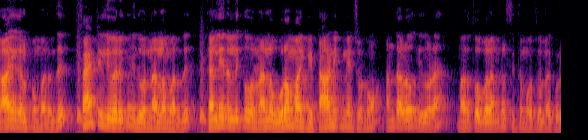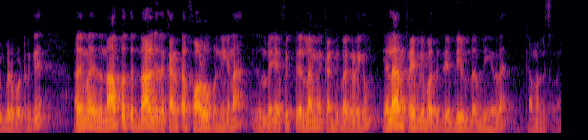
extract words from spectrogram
காயகல்ப மருந்து. ஃபேட்டி லிவருக்கும் இது ஒரு நல்ல மருந்து. கல்லீரலுக்கு ஒரு நல்ல உரமாக்கி டானிக்னே சொல்லுவோம். அந்த அளவுக்கு இதோட மருத்துவ பலன்கள் சித்த மருத்துவத்தில் குறிப்பிடப்பட்டிருக்கு. அதே மாதிரி இந்த நாற்பத்தெட்டு நாள் இதை கரெக்டாக ஃபாலோ பண்ணிங்கன்னா இதில் எஃபெக்ட் எல்லாமே கண்டிப்பாக கிடைக்கும். எல்லாரும் ட்ரை பண்ணி பார்த்துட்டு எப்படி இருந்தது அப்படிங்கிறத கமெண்ட்ல சொல்லுங்கள்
